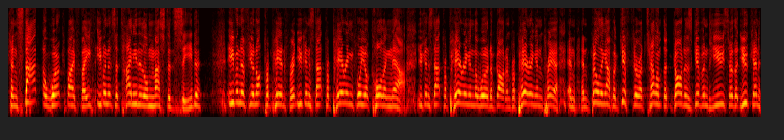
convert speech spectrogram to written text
can start a work by faith, even if it's a tiny little mustard seed even if you're not prepared for it, you can start preparing for your calling now. You can start preparing in the Word of God and preparing in prayer and, and building up a gift or a talent that God has given to you so that you can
